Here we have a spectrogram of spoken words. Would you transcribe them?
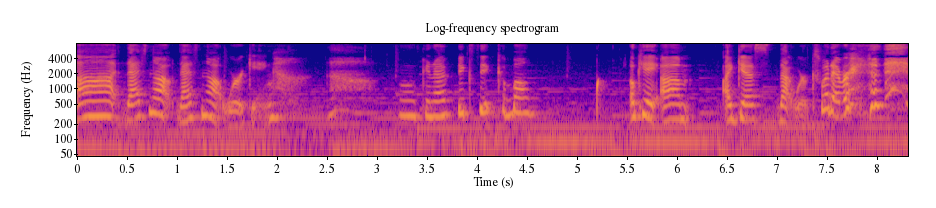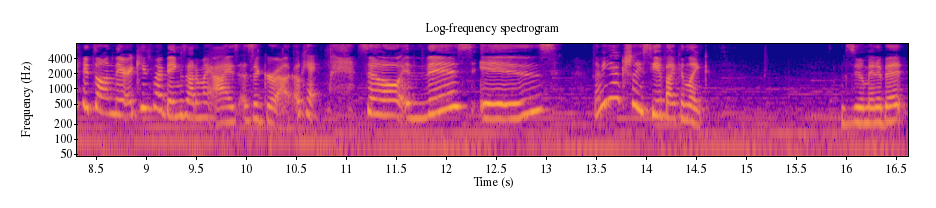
Uh, that's not, that's not working. Oh, can I fix it? Come on. Okay, um, I guess that works, whatever. it's on there. It keeps my bangs out of my eyes as they grow out. Okay, so this is, let me actually see if I can like zoom in a bit.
